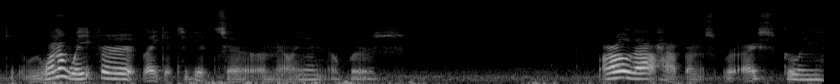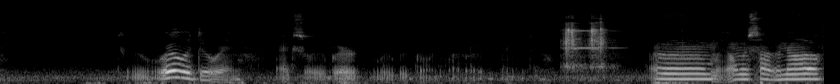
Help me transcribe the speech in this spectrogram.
Okay, we want to wait for like it to get to a million dollars. All that happens, we're actually going to, what are we doing? Actually, where we were going, what are we to do? Um, we almost have enough.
